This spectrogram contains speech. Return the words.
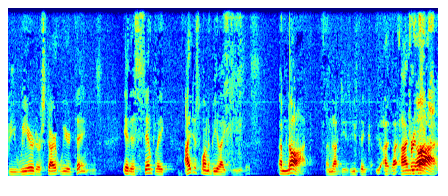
be weird or start weird things. It is simply, I just want to be like Jesus. I'm not. I'm not Jesus. You think I, am not. Much.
